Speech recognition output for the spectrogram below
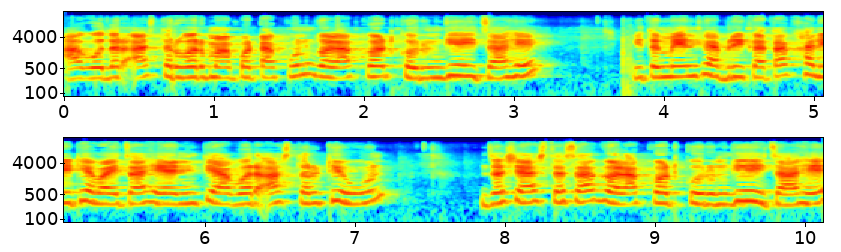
अगोदर अस्तरवर माप टाकून गळा कट करून घ्यायचा आहे. इथं मेन फॅब्रिक आता खाली ठेवायचं आहे आणि त्यावर अस्तर ठेवून जशास तसा गळा कट करून घ्यायचा आहे.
